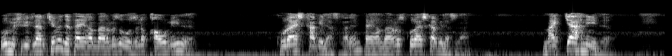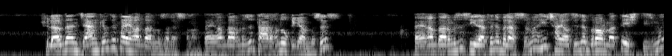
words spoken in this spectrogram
Bu mushriklar kim edi? Payg'ambarimiz o'zini qavmi edi. Quraysh qabilasi qarang payg'ambarimiz quraysh qabilasidan. Makka ahli edi. Shular bilan jang qildi payg'ambarimiz alayhissalom. Payg'ambarimizni tarixini o'qiganmisiz? Payg'ambarimizni siyratini bilasizmi? Hech hayotingizda biror marta eshitdingizmi?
